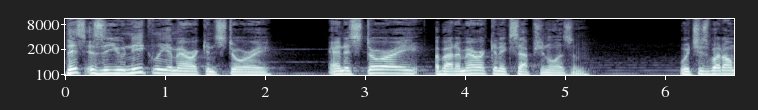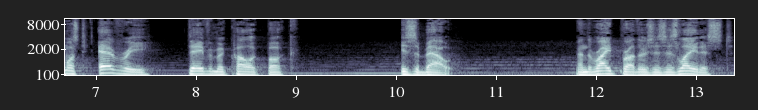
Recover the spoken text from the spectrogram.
This is a uniquely American story and a story about American exceptionalism, which is what almost every David McCullough book is about. And The Wright Brothers is his latest.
